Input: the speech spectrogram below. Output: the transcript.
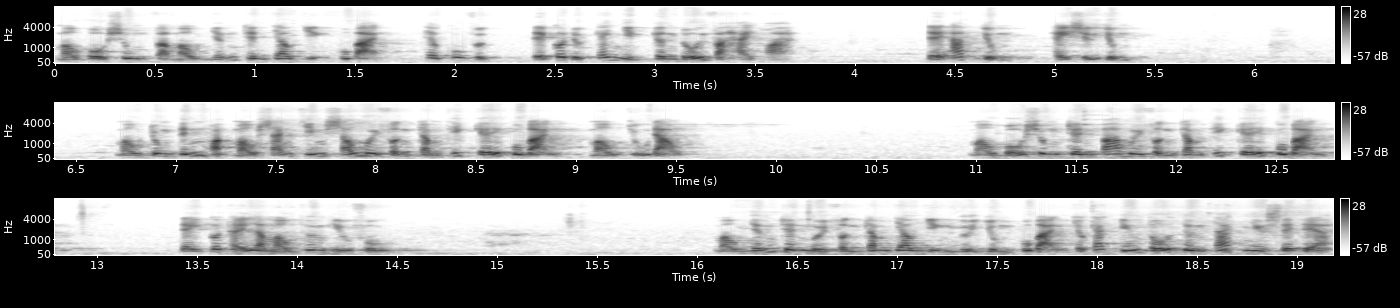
màu bổ sung và màu nhấn trên giao diện của bạn theo khu vực để có được cái nhìn cân đối và hài hòa. Để áp dụng, hãy sử dụng màu trung tính hoặc màu sáng chiếm 60% thiết kế của bạn, màu chủ đạo. Màu bổ sung trên 30% thiết kế của bạn. Đây có thể là màu thương hiệu phụ, Màu nhấn trên 10% giao diện người dùng của bạn cho các yếu tố tương tác như CTA,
